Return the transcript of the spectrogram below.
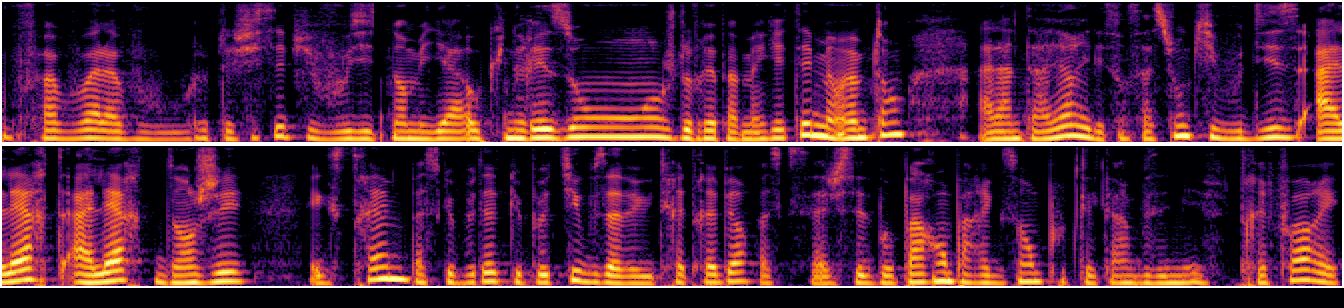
Enfin voilà, vous réfléchissez puis vous vous dites non mais il n'y a aucune raison, je devrais pas m'inquiéter, mais en même temps, à l'intérieur, il y a des sensations qui vous disent alerte, alerte, danger extrême, parce que peut-être que petit vous avez eu très très peur parce qu'il s'agissait de vos parents par exemple ou de quelqu'un que vous aimiez très fort et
